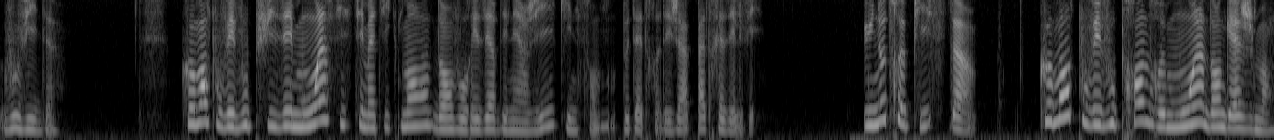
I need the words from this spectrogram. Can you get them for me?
vous vident? Comment pouvez-vous puiser moins systématiquement dans vos réserves d'énergie qui ne sont peut-être déjà pas très élevées? Une autre piste Comment pouvez-vous prendre moins d'engagements,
